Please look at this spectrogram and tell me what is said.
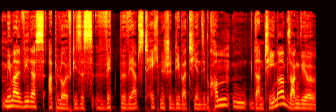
mir mal, wie das abläuft, dieses wettbewerbstechnische Debattieren. Sie bekommen hm, dann Thema, sagen wir,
